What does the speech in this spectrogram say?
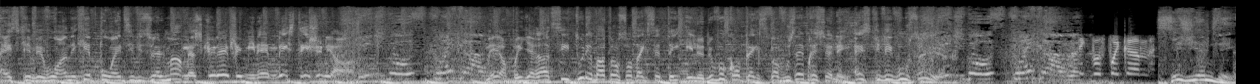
Inscrivez-vous en équipe ou individuellement, masculin, féminin, mixte et junior. Meilleur prix garanti, tous les bâtons sont acceptés et le nouveau complexe va vous impressionner. Inscrivez-vous sur CJMD.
